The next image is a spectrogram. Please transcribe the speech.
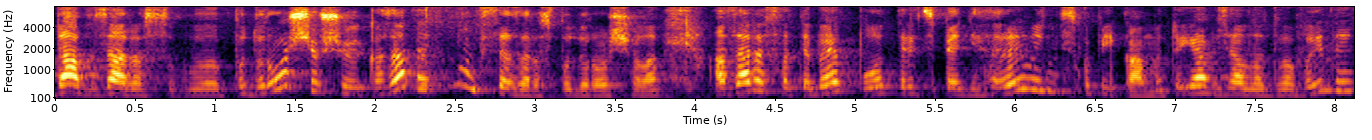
Дав зараз е, подорожчав, що і казати, ну все зараз подорожчало. А зараз в АТБ по 35 гривень з копійками. То я взяла два види,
